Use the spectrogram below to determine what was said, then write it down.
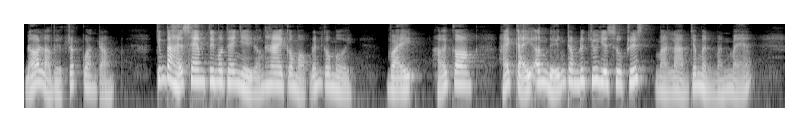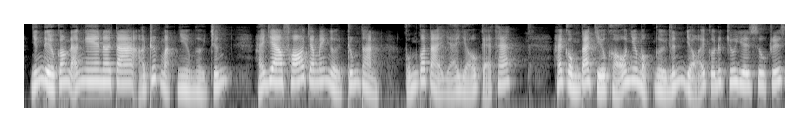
Đó là việc rất quan trọng. Chúng ta hãy xem Timothée nhì đoạn 2 câu 1 đến câu 10. Vậy, hỏi con, hãy cậy ân điển trong Đức Chúa Giêsu Christ mà làm cho mình mạnh mẽ. Những điều con đã nghe nơi ta ở trước mặt nhiều người chứng, hãy giao phó cho mấy người trung thành, cũng có tài dạy dỗ kẻ khác. Hãy cùng ta chịu khổ như một người lính giỏi của Đức Chúa Giêsu Christ.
